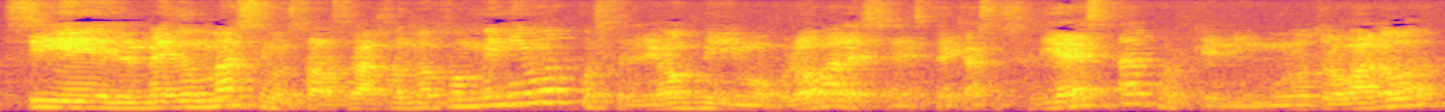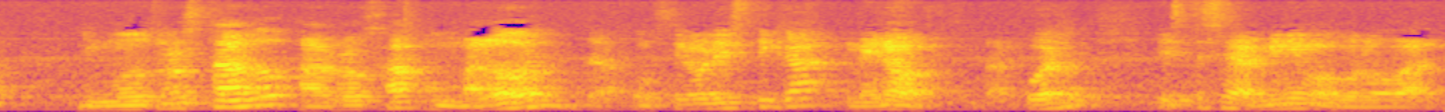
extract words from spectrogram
Si el medio máximo estamos trabajando con mínimo, pues tendríamos mínimos globales. En este caso sería esta, porque ningún otro valor, ningún otro estado arroja un valor de la función heurística menor, ¿de acuerdo? Y este será el mínimo global.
